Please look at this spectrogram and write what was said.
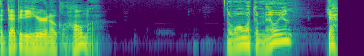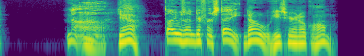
a deputy here in Oklahoma. The one with the million. Yeah. Nuh-uh. Yeah, Thought he was in a different state. no, he's here in Oklahoma.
